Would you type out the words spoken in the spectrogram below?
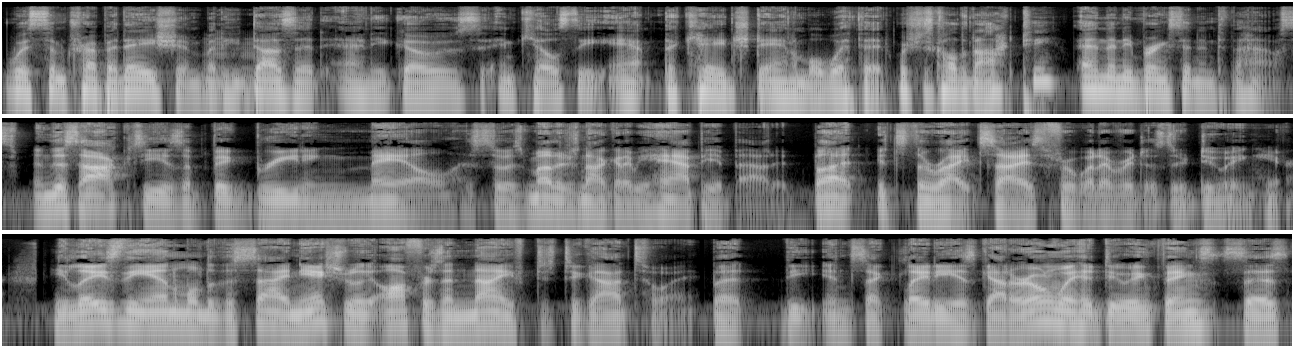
with some trepidation, but he mm-hmm. does it and he goes and kills the ant, the caged animal with it, which is called an achti. And then he brings it into the house. And this achti is a big breeding male, so his mother's not going to be happy about it. But it's the right size for whatever it is they're doing here. He lays the animal to the side and he actually offers a knife to Tagatoi. But the insect lady has got her own way of doing things. It says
